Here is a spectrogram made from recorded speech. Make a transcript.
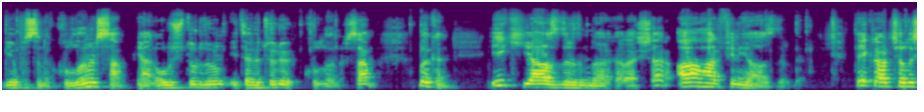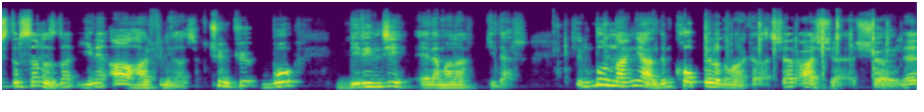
yapısını kullanırsam yani oluşturduğum iteratörü kullanırsam bakın ilk yazdırdığımda arkadaşlar A harfini yazdırdı. Tekrar çalıştırsanız da yine A harfini yazacak. Çünkü bu birinci elemana gider. Şimdi bundan geldim kopyaladım arkadaşlar aşağıya şöyle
